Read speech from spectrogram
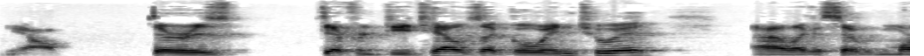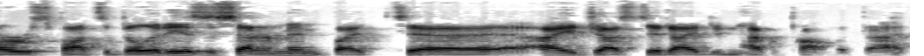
You know, there is different details that go into it. Uh, like I said, with more responsibility as a centerman, but I adjusted. I didn't have a problem with that.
